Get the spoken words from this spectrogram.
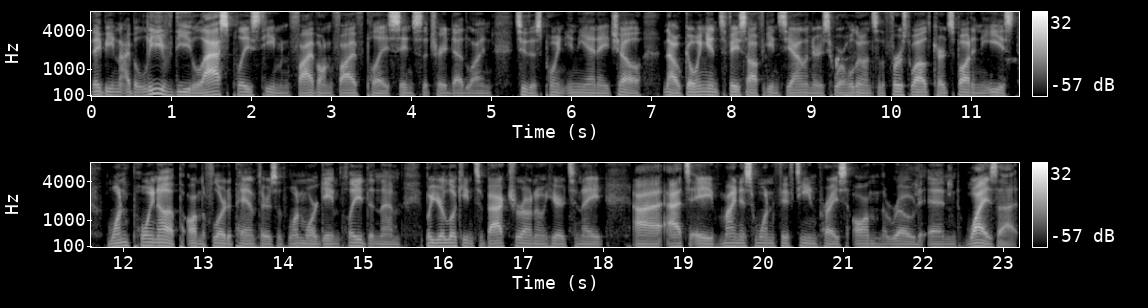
they've been, I believe, the last place team in five on five play since the trade deadline to this point in the NHL. Now going into face off against the Islanders, who are holding on to the first wild card spot in the East, one point up on the Florida Panthers with one more game played than them. But you're looking to back Toronto here tonight uh, at a minus 115 price on the road. And why is that?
